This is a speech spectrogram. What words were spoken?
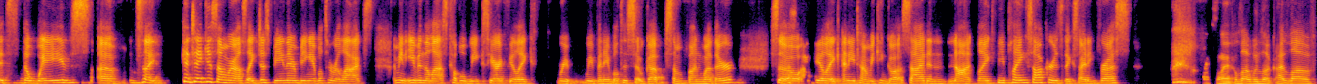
it's the waves of it's like can take you somewhere else like just being there and being able to relax i mean even the last couple weeks here i feel like we we've been able to soak up some fun weather so yes. i feel like anytime we can go outside and not like be playing soccer is exciting for us excellent love we look i love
